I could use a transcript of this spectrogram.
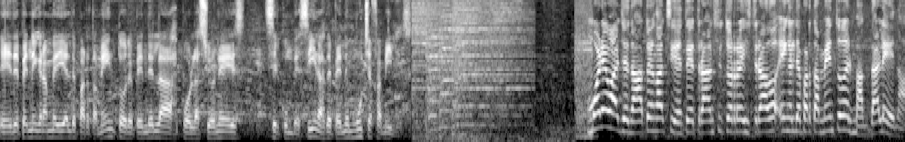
eh, depende en gran medida el departamento, dependen las poblaciones circunvecinas, dependen muchas familias. Muere Vallenato en accidente de tránsito registrado en el departamento del Magdalena.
